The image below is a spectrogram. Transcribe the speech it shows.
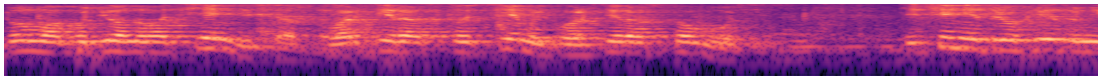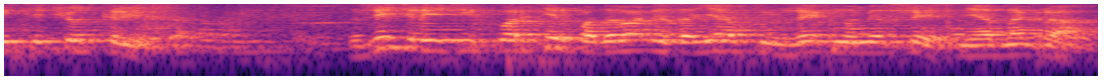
дома Буденного 70, квартира 107 и квартира 108. В течение трех лет у них течет крыша. Жители этих квартир подавали заявки в ЖЭК номер 6 неоднократно.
